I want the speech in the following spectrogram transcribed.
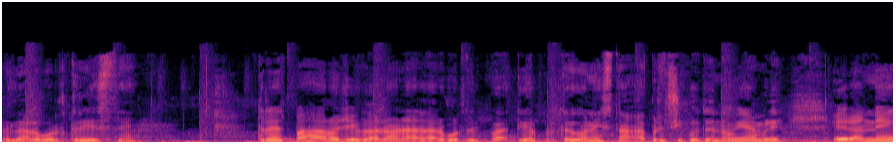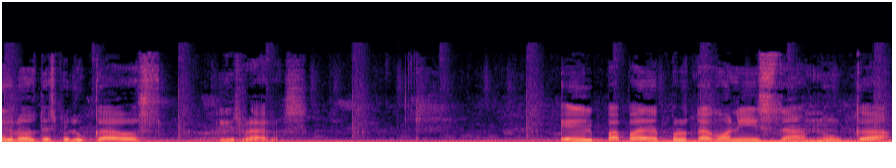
El árbol triste. Tres pájaros llegaron al árbol del patio del protagonista a principios de noviembre. Eran negros, despelucados y raros. El papá del protagonista nunca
